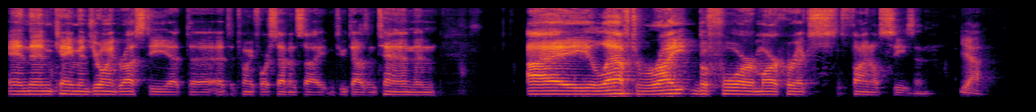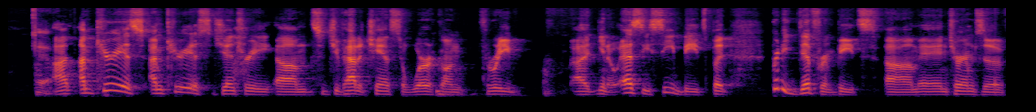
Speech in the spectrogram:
and then came and joined Rusty at the at the twenty four seven site in 2010, and I left right before Mark Richt's final season. Yeah. Yeah. I'm curious. I'm curious, Gentry, um, since you've had a chance to work on three, uh, you know, SEC beats, but pretty different beats um, in terms of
